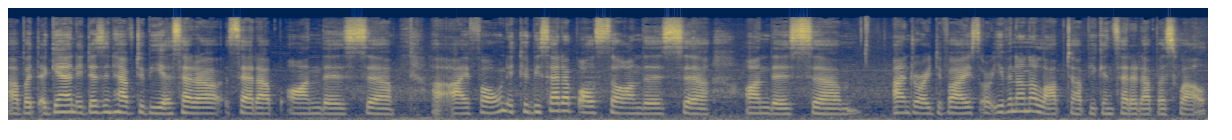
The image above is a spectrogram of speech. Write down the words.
Uh, but again, it doesn't have to be a setup set up on this uh, uh, iPhone. It could be set up also on this uh, on this um, Android device or even on a laptop. You can set it up as well.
